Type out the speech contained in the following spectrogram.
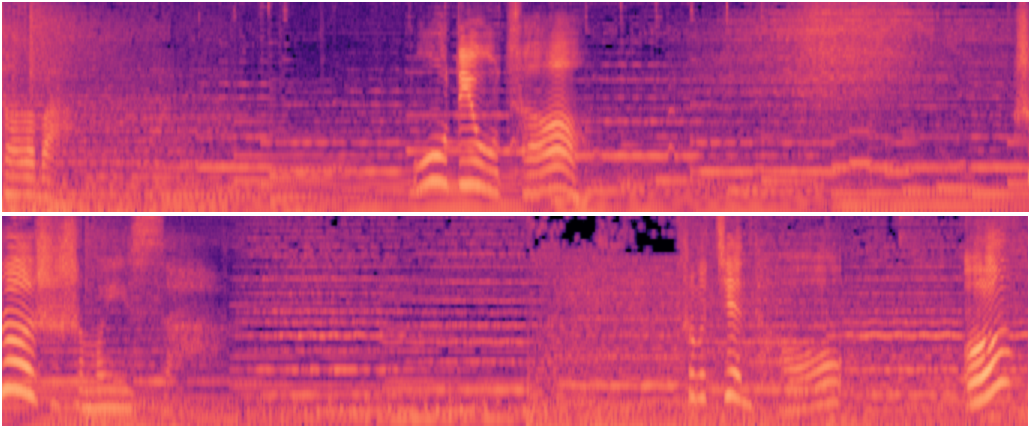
层了吧？哦，第五层，这是什么意思啊？这个箭头，嗯？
